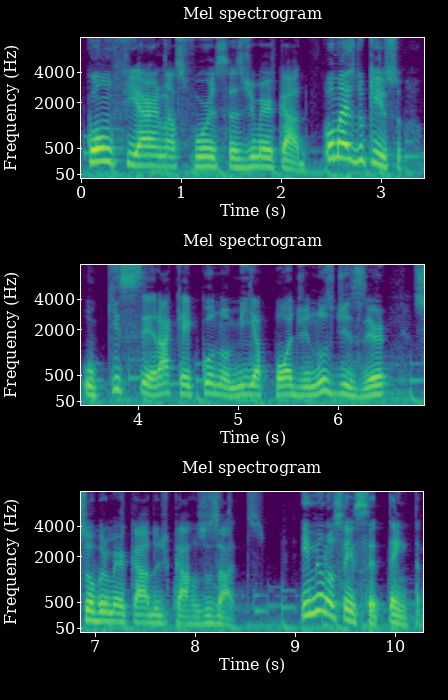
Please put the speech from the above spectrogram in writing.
confiar nas forças de mercado? Ou mais do que isso, o que será que a economia pode nos dizer sobre o mercado de carros usados. Em 1970,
